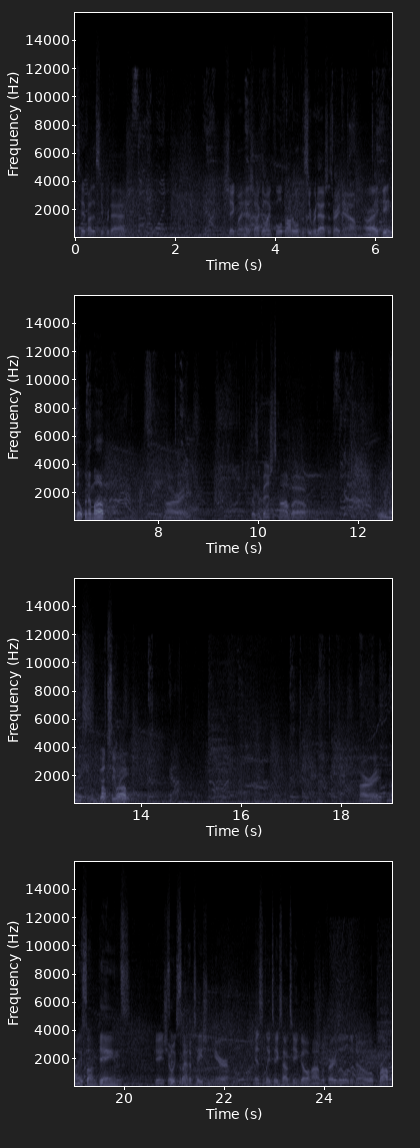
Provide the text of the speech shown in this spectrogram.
Gets hit by the super dash. Shake my headshot going full throttle with the super dashes right now. All right, Gainz open him up. All right. Doesn't finish his combo. Ooh, nice. Good Pops 2 up. All right. Nice on gains. Gain showing some adaptation here. Instantly takes out Teen Gohan with very little to no problem.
